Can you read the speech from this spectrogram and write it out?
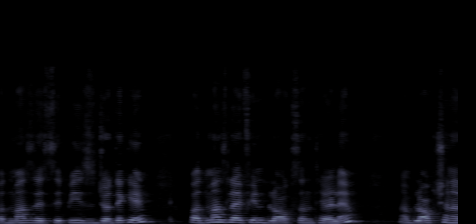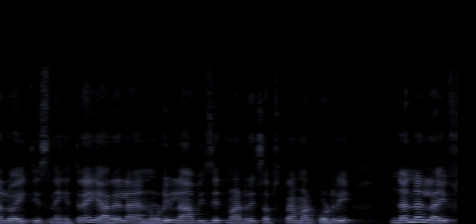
ಪದ್ಮಾಸ್ ರೆಸಿಪೀಸ್ ಜೊತೆಗೆ ಪದ್ಮಾಸ್ ಲೈಫ್ ಇನ್ ಬ್ಲಾಗ್ಸ್ ಅಂತ ಹೇಳಿ. ಬ್ಲಾಗ್ ಚಾನಲ್ಲು ಐತಿ ಸ್ನೇಹಿತರೆ, ಯಾರೆಲ್ಲ ನೋಡಿಲ್ಲ ವಿಸಿಟ್ ಮಾಡಿರಿ ಸಬ್ಸ್ಕ್ರೈಬ್ ಮಾಡಿಕೊಡ್ರಿ. ನನ್ನ ಲೈಫ್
